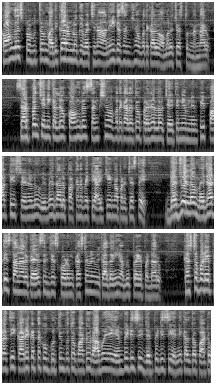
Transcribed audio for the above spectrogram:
కాంగ్రెస్ ప్రభుత్వం అధికారంలోకి వచ్చిన అనేక సంక్షేమ పథకాలు అమలు చేస్తుందన్నారు. సర్పంచ్ ఎన్నికల్లో కాంగ్రెస్ సంక్షేమ పథకాలతో ప్రజల్లో చైతన్యం నింపి పార్టీ శ్రేణులు విభేదాలు పక్కన పెట్టి ఐక్యంగా పనిచేస్తే గజ్వెల్లో మెజార్టీ స్థానాలు కైవసం చేసుకోవడం కష్టమేమి కాదని అభిప్రాయపడ్డారు. కష్టపడే ప్రతి కార్యకర్తకు గుర్తింపుతో పాటు రాబోయే ఎంపీటీసీ జెడ్పీటీసీ ఎన్నికలతో పాటు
